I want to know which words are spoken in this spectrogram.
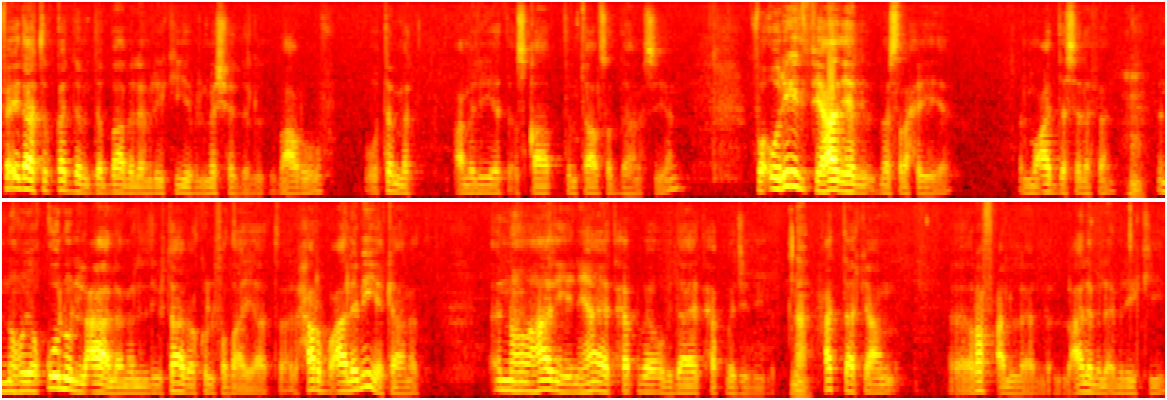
فإذا تتقدم الدبابة الأمريكية بالمشهد المعروف وتمت عملية إسقاط تمثال صدام حسين فأريد في هذه المسرحية المعدة سلفا أنه يقول للعالم الذي يتابع كل الفضائيات حرب عالمية كانت أنه هذه نهاية حقبة وبداية حقبة جديدة نعم حتى كان آه، رفع ال- العلم الأمريكي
